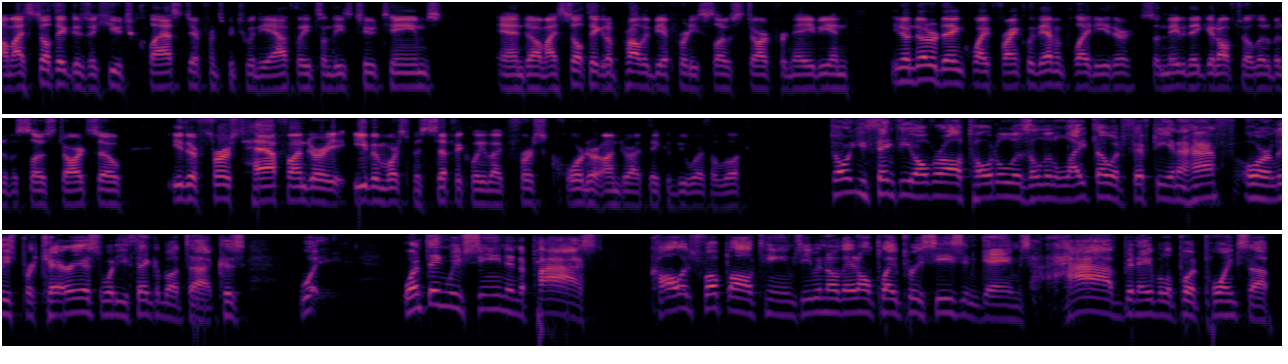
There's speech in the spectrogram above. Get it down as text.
Um, I still think there's a huge class difference between the athletes on these two teams, and um, I still think it'll probably be a pretty slow start for Navy. And you know, Notre Dame, quite frankly, they haven't played either, so maybe they get off to a little bit of a slow start. So either first half under, even more specifically, like first quarter under, I think would be worth a look. Don't you think the overall total is a little light though at 50 and a half or at least precarious? What do you think about that? Cuz what one thing we've seen in the past, college football teams even though they don't play preseason games have been able to put points up.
